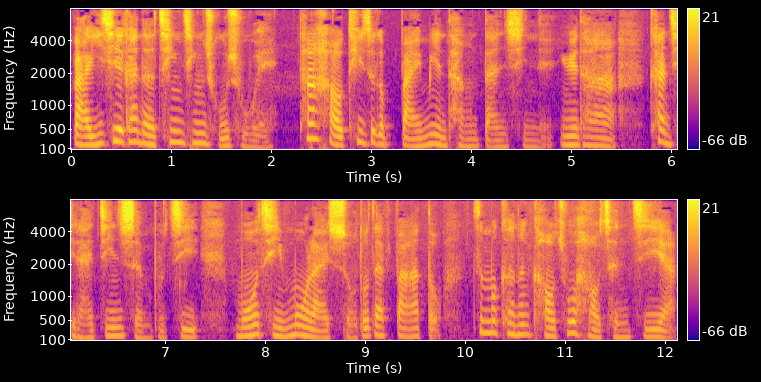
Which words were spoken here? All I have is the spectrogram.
把一切看得清清楚楚。诶，他好替这个白面汤担心呢，因为他看起来精神不济，磨起墨来手都在发抖。怎么可能考出好成绩呀？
